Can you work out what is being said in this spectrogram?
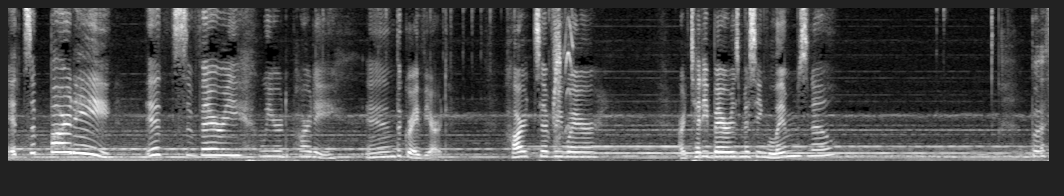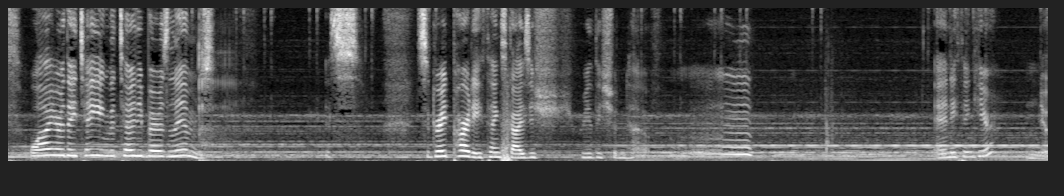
It's a party! It's a very weird party in the graveyard. Hearts everywhere. Our teddy bear is missing limbs now? But why are they taking the teddy bear's limbs? It's it's a great party. Thanks, guys. You sh really shouldn't have. Anything here? No.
